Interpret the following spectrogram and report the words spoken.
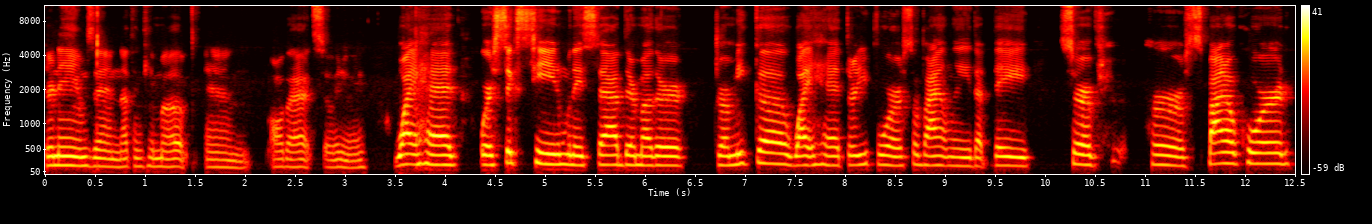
their names and nothing came up and all that. So anyway, Whitehead were 16 when they stabbed their mother, Jarmecca Whitehead, 34, so violently that they served her spinal cord.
